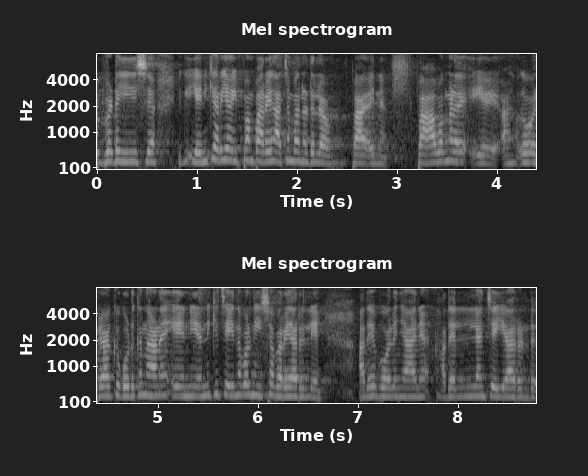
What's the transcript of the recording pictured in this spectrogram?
എവിടെ ഈശോ എനിക്കറിയാം ഇപ്പം പറയുന്ന അച്ഛൻ പറഞ്ഞിട്ടല്ലോ പിന്നെ പാവങ്ങൾ ഒരാൾക്ക് കൊടുക്കുന്നതാണ് എനിക്ക് ചെയ്യുന്ന പോലെ ഈശോ പറയാറില്ലേ? അതേപോലെ ഞാൻ അതെല്ലാം ചെയ്യാറുണ്ട്.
